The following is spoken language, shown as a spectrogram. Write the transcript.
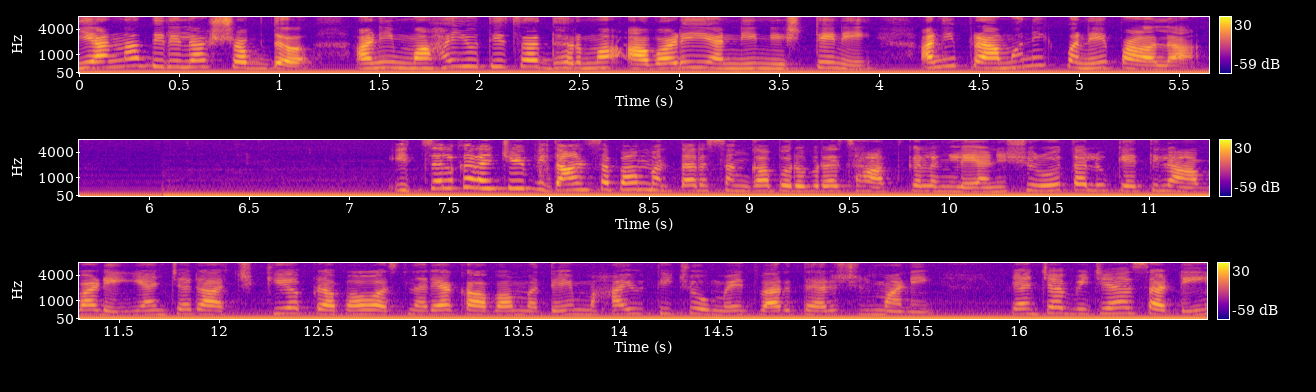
यांना दिलेला शब्द आणि महायुतीचा धर्म आवाडे यांनी निष्ठेने आणि प्रामाणिकपणे पाळला. इचलकरांची विधानसभा मतदारसंघाबरोबरच हातकलंगले आणि शिरोळ तालुक्यातील आवाडे यांच्या राजकीय प्रभाव असणाऱ्या गावामध्ये महायुतीचे उमेदवार धैर्यशील माने यांच्या विजयासाठी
